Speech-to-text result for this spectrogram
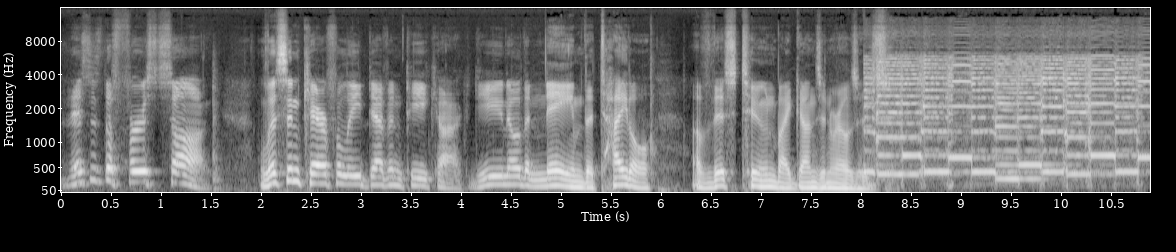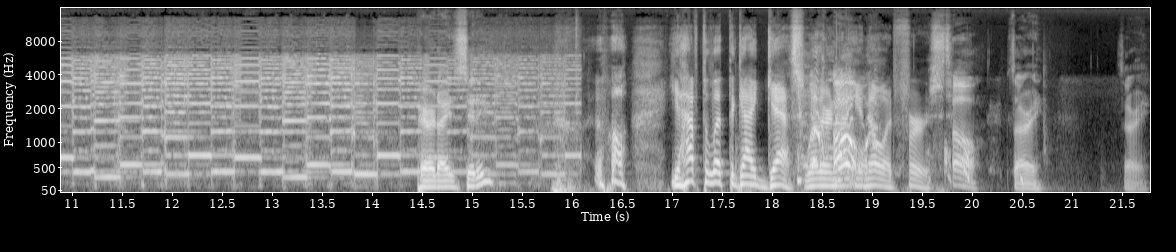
This is the first song. Listen carefully, Devin Peacock. Do you know the name, the title of this tune by Guns N' Roses? Paradise City? Well, you have to let the guy guess whether or not you Oh. know it first. Oh, sorry. Sorry.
